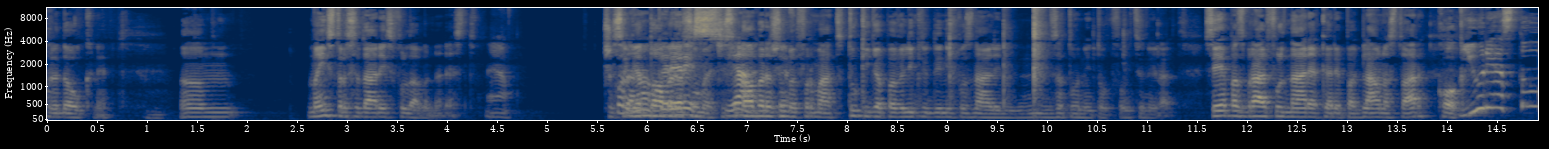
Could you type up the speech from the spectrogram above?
predolg. ne. Um, Majstro se da res ful dobro narediti. Ja. Če Škoda, se ga no, dobro je res, razume, če se ja, dobro če- razume format. Tukaj ga pa veliko ljudi ni poznali in zato ni to funkcioniralo. Se je pa zbral ful denarja, kar je pa glavna stvar. Koliko? Jurija 100.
